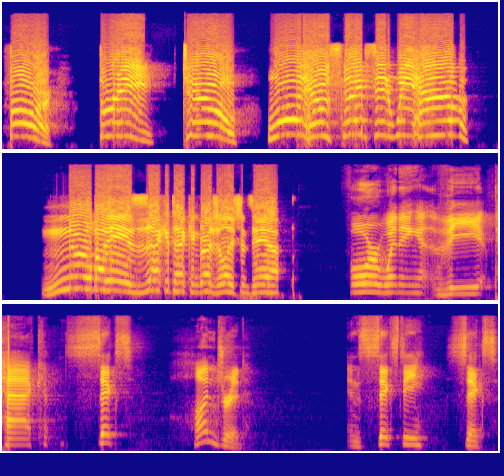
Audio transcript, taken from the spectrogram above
four, three, two, one. Who snipes it? We have nobody. Zack Attack, congratulations here. For winning the pack $666.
